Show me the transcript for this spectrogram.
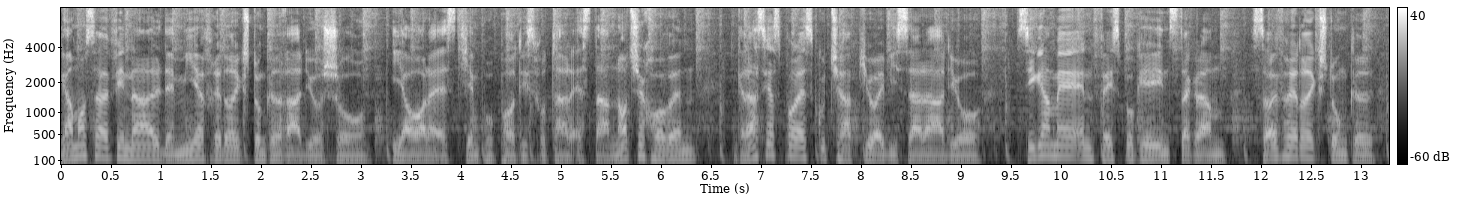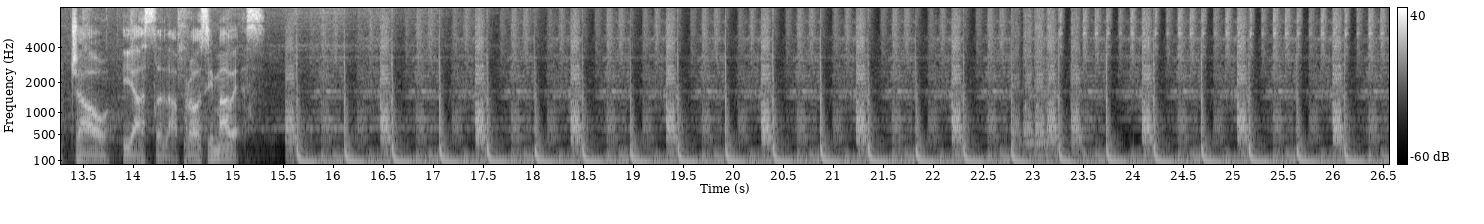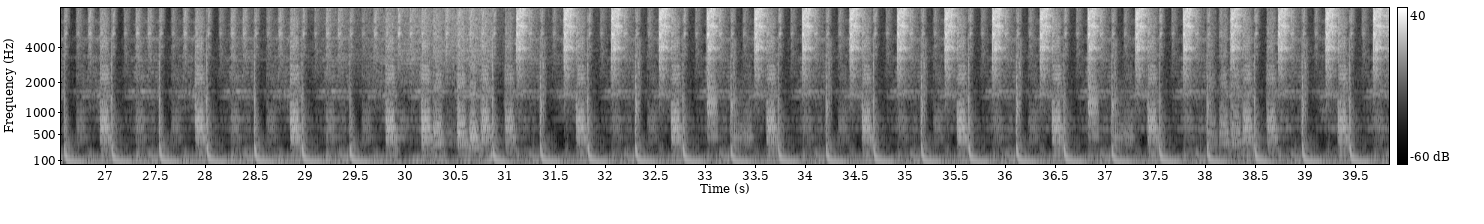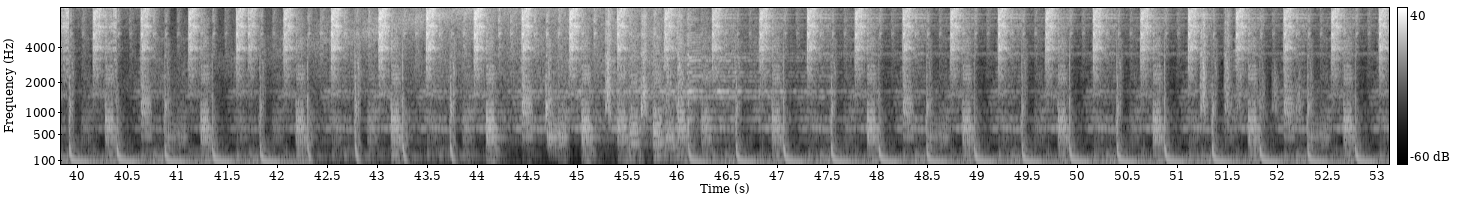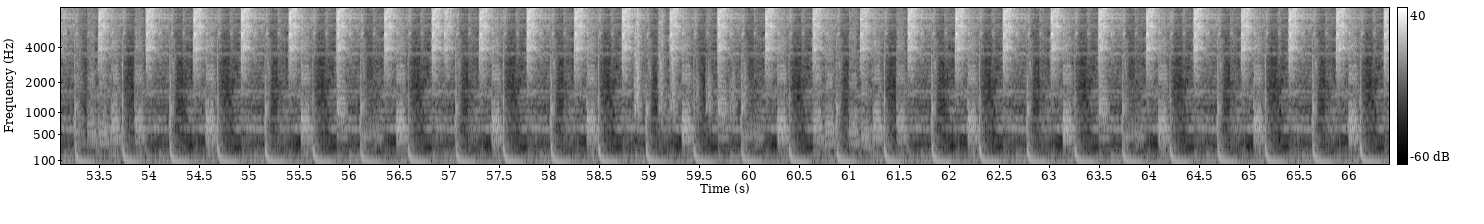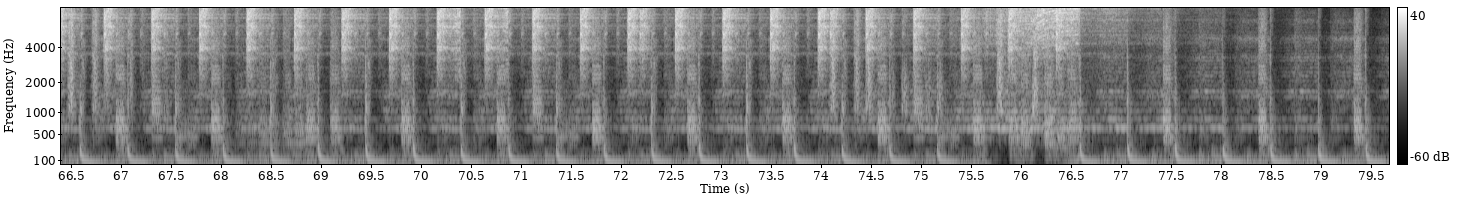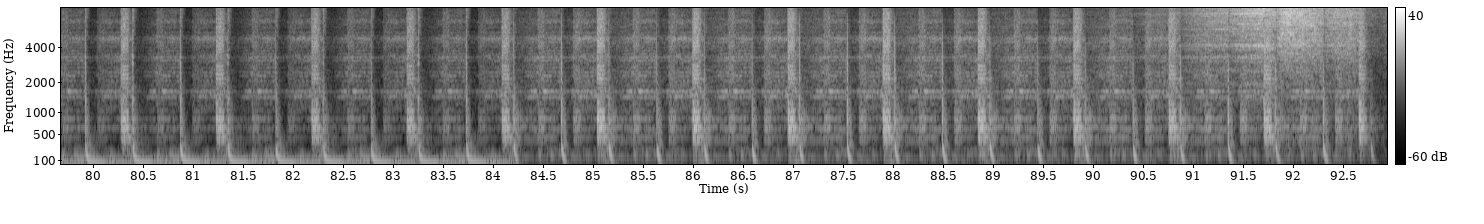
Llegamos al final de mi Frederick Stunkel Radio Show y ahora es tiempo por disfrutar esta noche joven. Gracias por escuchar Pure Ibiza Radio. Sígame en Facebook e Instagram. Soy Frederick Stunkel. Chao y hasta la próxima vez.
